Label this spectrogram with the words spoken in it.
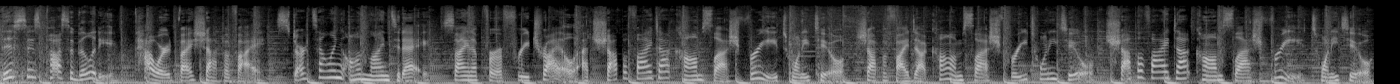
This is Possibility, powered by Shopify. Start selling online today. Sign up for a free trial at shopify.com slash free 22. Shopify.com slash free 22. Shopify.com slash free 22.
